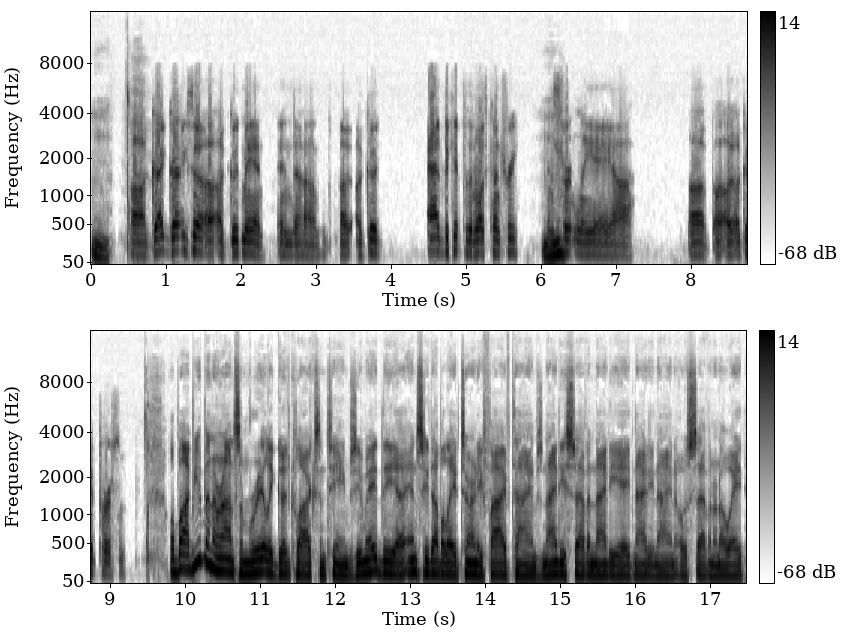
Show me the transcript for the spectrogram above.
Hmm. Uh, Greg Greg's a, a good man and um, a, a good advocate for the North Country, and Mhm. certainly a, uh, a a good person. Well, Bob, you've been around some really good Clarkson teams. You made the uh, NCAA tourney five times 97, 98, 99, 07, and 08.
